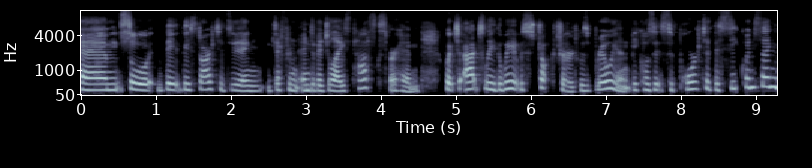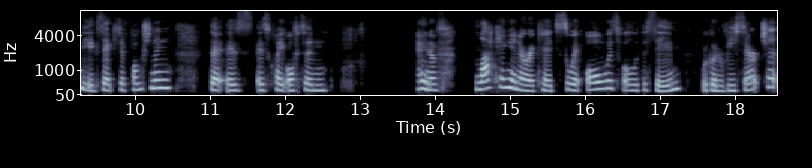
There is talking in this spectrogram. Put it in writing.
Um, so they, they started doing different individualized tasks for him, which actually the way it was structured was brilliant because it supported the sequencing, the executive functioning that is is quite often kind of lacking in our kids. So it always followed the same. We're going to research it,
